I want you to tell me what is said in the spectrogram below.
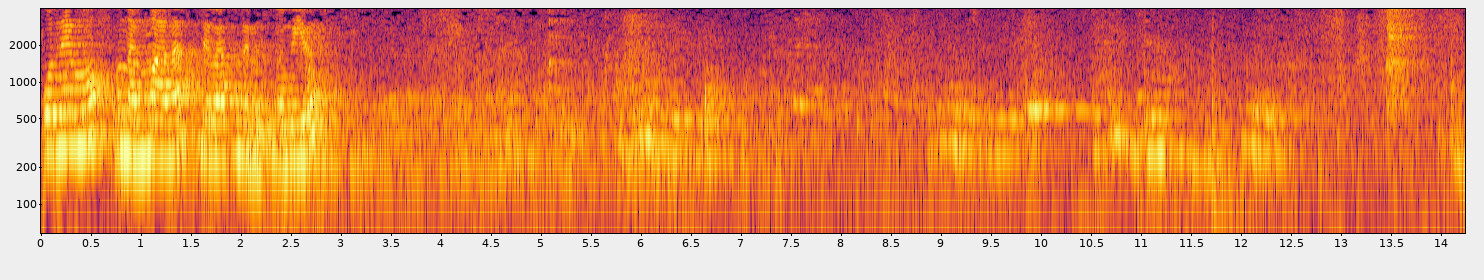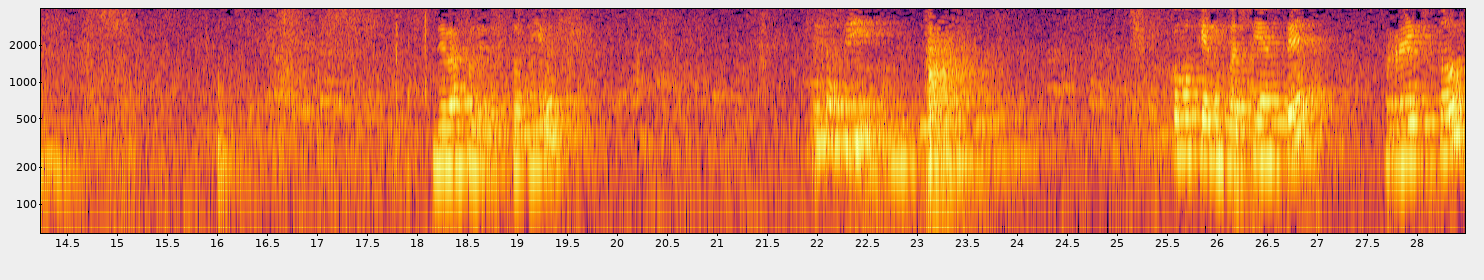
Ponemos una almohada debajo de los tobillos debajo de los tobillos. Es así como queda un paciente recto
